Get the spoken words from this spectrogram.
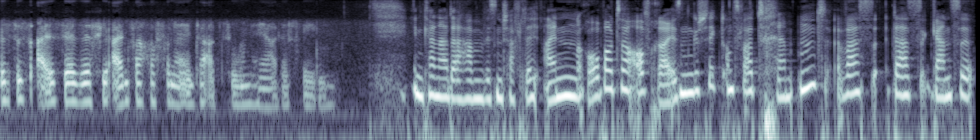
ist Es alles sehr, sehr viel einfacher von der Interaktion her. Deswegen. In Kanada haben Wissenschaftler einen Roboter auf Reisen geschickt, und zwar trampend. Was das Ganze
